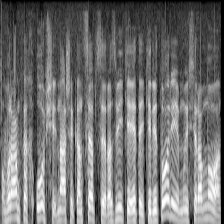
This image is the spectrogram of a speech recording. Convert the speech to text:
В рамках общей нашей концепции развития этой территории мы все равно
